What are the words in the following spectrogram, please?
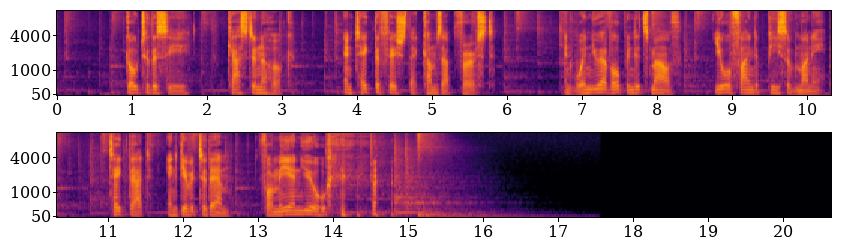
go to the sea, cast in a hook, and take the fish that comes up first. And when you have opened its mouth, you will find a piece of money. Take that and give it to them, for me and you.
